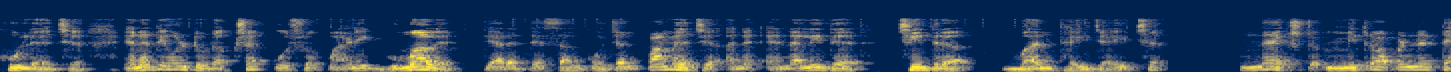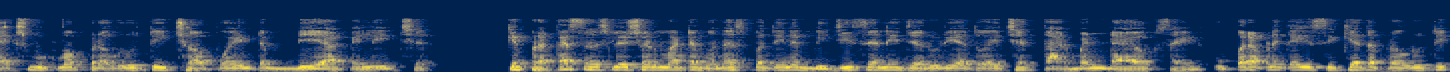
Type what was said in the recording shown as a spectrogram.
ખુલે છે. એનાથી ઉલટું, રક્ષક કોષો પાણી ગુમાવે ત્યારે તે સંકોચન પામે છે અને એના લીધે છિદ્ર બંધ થઈ જાય છે. નેક્સ્ટ મિત્રો, આપણને ટેક્સ્ટ બુકમાં પ્રવૃત્તિ છ પોઈન્ટ બે આપેલી છે. કે પ્રકાશ સંશ્લેષણ માટે વનસ્પતિને બીજી શેની જરૂરિયાત હોય છે? Carbon dioxide. ઉપર આપણે કઈ શીખ્યા હતા પ્રવૃત્તિ?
